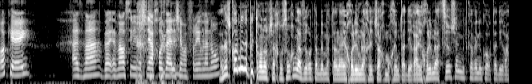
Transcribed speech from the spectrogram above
אוקיי. אז מה? ומה עושים עם השני אחוז האלה שמפריעים לנו? אז יש כל מיני פתרונות שאנחנו יכולים להעביר אותם במתנה, יכולים להחליט שאנחנו מוכרים את הדירה, יכולים להצהיר שאני מתכוון למכור את הדירה.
